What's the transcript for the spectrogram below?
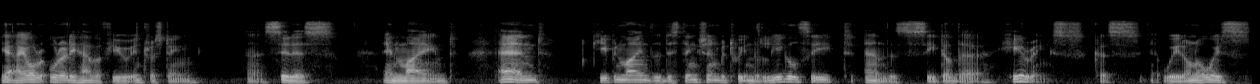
Yeah, I al- already have a few interesting uh, cities in mind. And keep in mind the distinction between the legal seat and the seat of the hearings, because we don't always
